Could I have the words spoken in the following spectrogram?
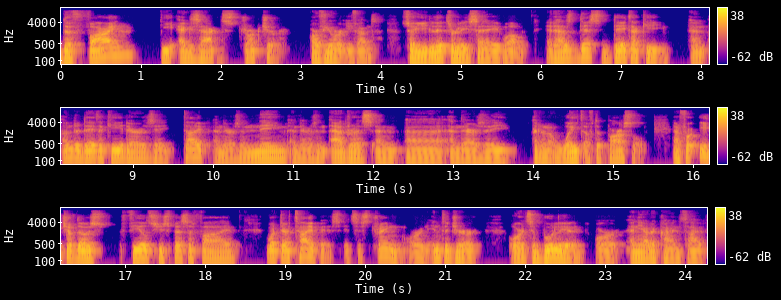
define the exact structure of your event. So you literally say, well, it has this data key, and under data key there is a type, and there's a name, and there's an address, and uh, and there's a I don't know weight of the parcel. And for each of those fields, you specify what their type is. It's a string or an integer or it's a boolean or any other kind of type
